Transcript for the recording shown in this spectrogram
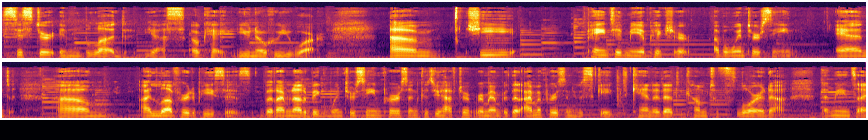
sister in blood. Yes, okay, you know who you are. Um, she painted me a picture of a winter scene. And um, I love her to pieces, but I'm not a big winter scene person because you have to remember that I'm a person who escaped Canada to come to Florida. That means I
